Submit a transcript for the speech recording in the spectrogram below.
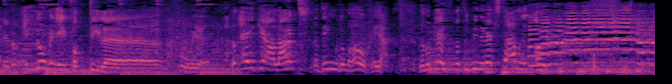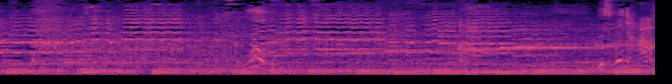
Je hebt een enorme infantiele eh, voel je. Nog één keer al hard. Dat ding moet omhoog. Ja. Dan moet ik even wat de minaret staan. Want ik... Oh. Wow. Dit is gewoon... Ah.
